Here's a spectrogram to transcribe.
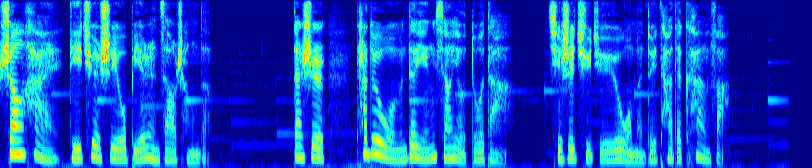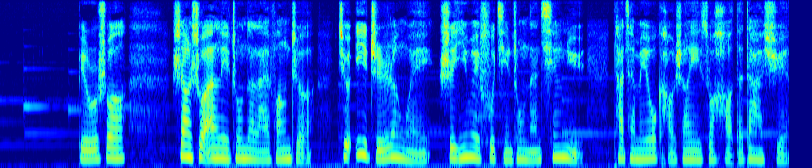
伤害的确是由别人造成的，但是他对我们的影响有多大，其实取决于我们对他的看法。比如说，上述案例中的来访者就一直认为是因为父亲重男轻女，他才没有考上一所好的大学；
